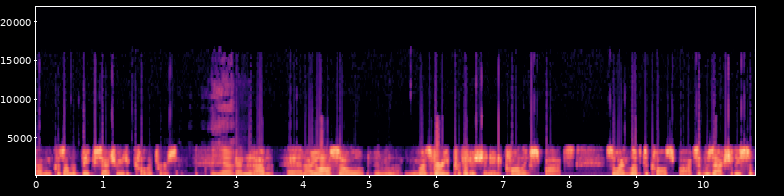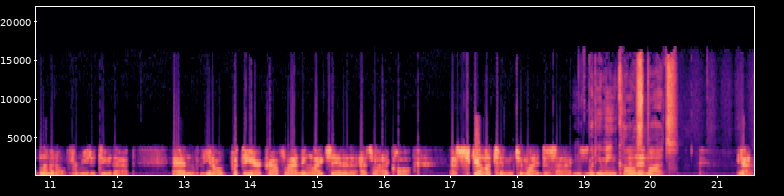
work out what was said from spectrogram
I mean, because I'm a big saturated color person, Yeah. and um, and I also was very proficient in calling spots. So I love to call spots. It was actually subliminal for me to do that, and you know, put the aircraft landing lights in That's what I call a skeleton to my designs. What do you mean call then- spots? Yeah,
